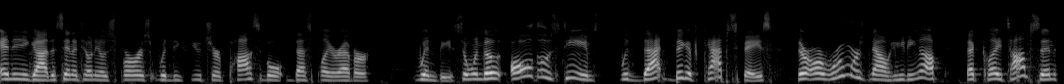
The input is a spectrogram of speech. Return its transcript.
And then you got the San Antonio Spurs with the future possible best player ever, Wemby. So when those, all those teams with that big of cap space, there are rumors now heating up that Klay Thompson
